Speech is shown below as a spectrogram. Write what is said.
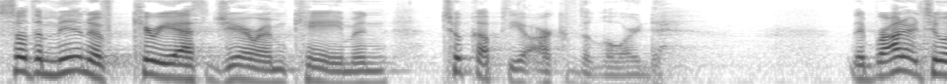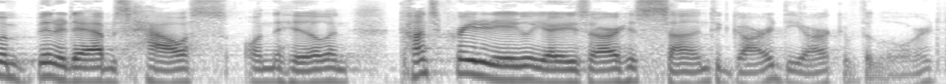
So the men of Kiriath Jearim came and took up the ark of the Lord. They brought it to Abinadab's house on the hill and consecrated Eleazar, his son, to guard the ark of the Lord.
